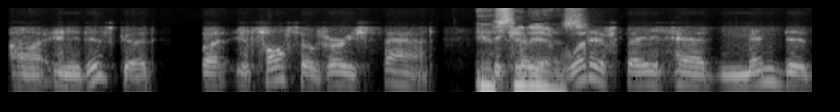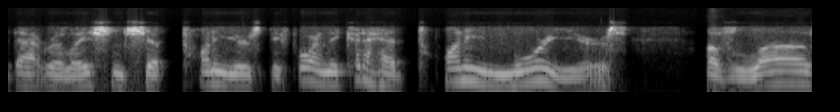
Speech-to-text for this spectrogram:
uh, and it is good but it's also very sad yes, because it is. what if they had mended that relationship 20 years before and they could have had 20 more years of love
